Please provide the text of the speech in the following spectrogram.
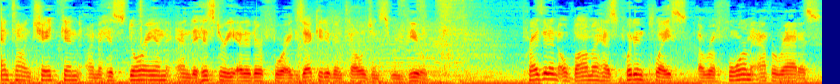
Anton Chaikin. I'm a historian and the history editor for Executive Intelligence Review. President Obama has put in place a reform apparatus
